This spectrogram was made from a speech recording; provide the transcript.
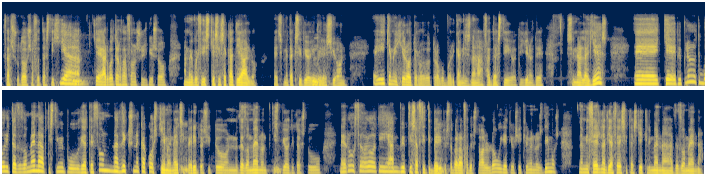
θα σου δώσω αυτά τα στοιχεία και αργότερα θα θέλω να σου ζητήσω να με βοηθήσεις και εσύ σε κάτι άλλο, έτσι, μεταξύ δύο υπηρεσιών. Ε, ή και με χειρότερο τρόπο μπορεί κανείς να φανταστεί ότι γίνονται συναλλαγές. Ε, και επιπλέον ότι μπορεί τα δεδομένα από τη στιγμή που διατεθούν να δείξουν κακός κείμενο. Έτσι, η περίπτωση των δεδομένων της ποιότητας του νερού θεωρώ ότι αν μπει σε αυτή την περίπτωση, δεν μπορώ να φανταστώ άλλο λόγο, γιατί ο συγκεκριμένος Δήμος να μην θέλει να διαθέσει τα συγκεκριμένα δεδομένα.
